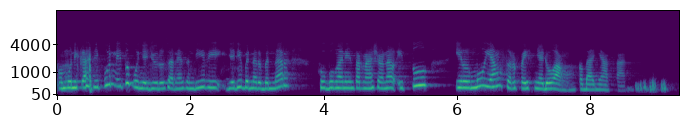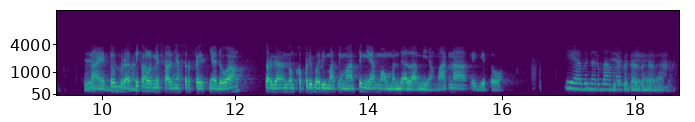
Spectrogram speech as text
komunikasi pun itu punya jurusannya sendiri. Jadi benar-benar hubungan internasional itu ilmu yang surface-nya doang kebanyakan. Iya, Nah, itu setuju berarti kalau misalnya surface-nya doang, tergantung ke pribadi masing-masing ya, mau mendalami yang mana, kayak gitu. Iya, benar Iya banget. benar-benar. Iya. benar.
